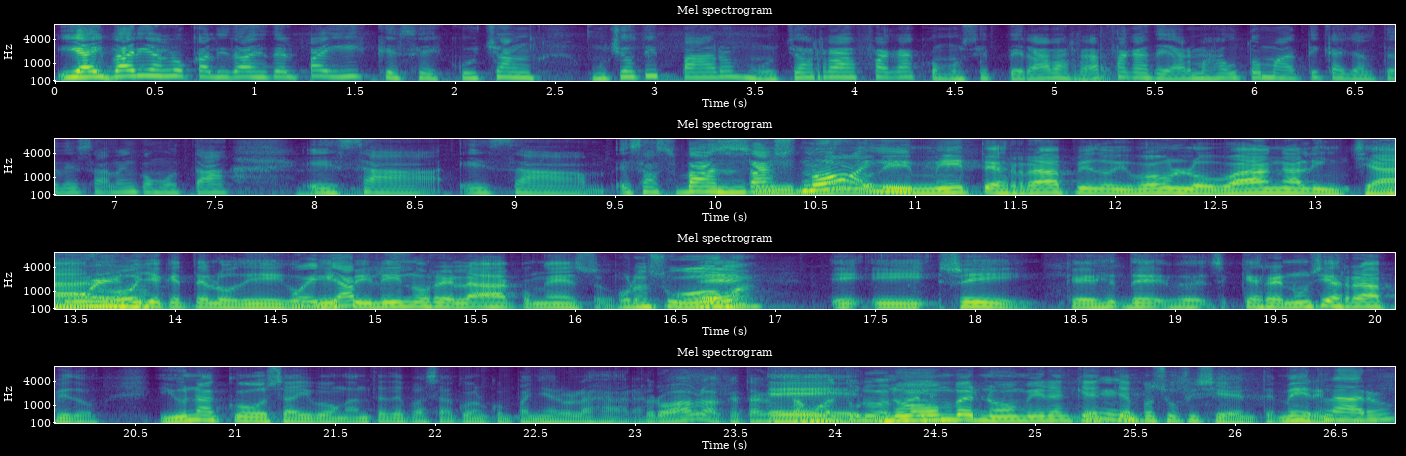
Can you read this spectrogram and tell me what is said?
y hay varias localidades del país que se escuchan muchos disparos, muchas ráfagas, como se esperaba, ráfagas de armas automáticas, ya ustedes saben cómo está esa, esa, esas bandas, Si ¿no? no Y- dimites rápido, Ivonne, lo van a linchar. Bueno, Oye, que te lo digo. pues ya- no relaja con eso. ponen su goma. ¿Eh? Y, y sí, que, de- que renuncie rápido. Y una cosa, Ivonne, antes de pasar con el compañero Lajara. Pero habla, que está- estamos en el Eh, turno de no, hombre, no, miren que Sí. el tiempo es suficiente. Miren. Claro.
